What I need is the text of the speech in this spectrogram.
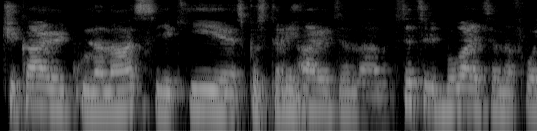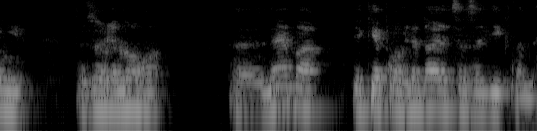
чекають на нас, які спостерігають за нами. Все це відбувається на фоні зоряного е, неба, яке проглядається за вікнами.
